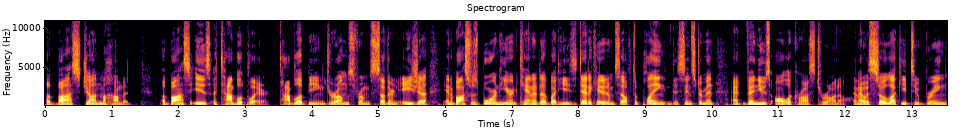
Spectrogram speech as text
Abbas Janmohammad. Abbas is a tabla player, tabla being drums from southern Asia. And Abbas was born here in Canada, but he's dedicated himself to playing this instrument at venues all across Toronto. And I was so lucky to bring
